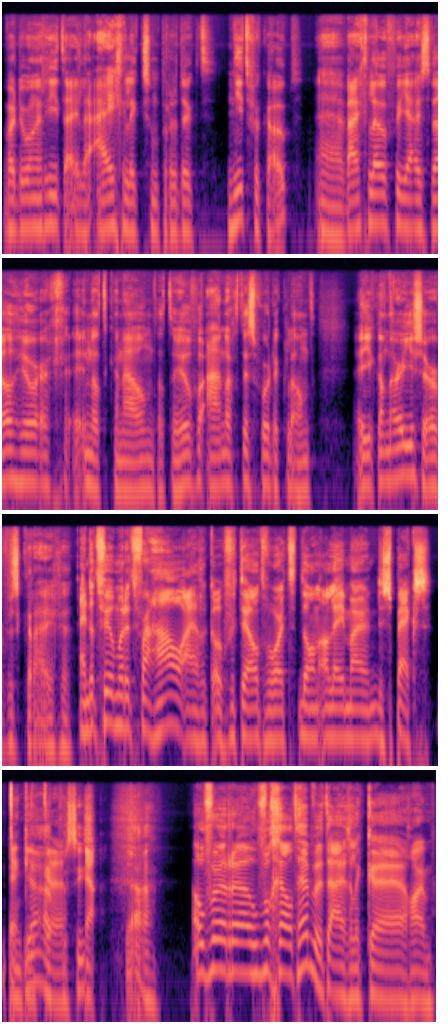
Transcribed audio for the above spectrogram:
Waardoor een retailer eigenlijk zijn product niet verkoopt. Uh, wij geloven juist wel heel erg in dat kanaal, omdat er heel veel aandacht is voor de klant. Uh, je kan daar je service krijgen. En dat veel meer het verhaal eigenlijk ook verteld wordt dan alleen maar de specs, denk ja, ik. Uh, precies. Ja, ja. Over hoeveel geld hebben we het eigenlijk, Harm?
